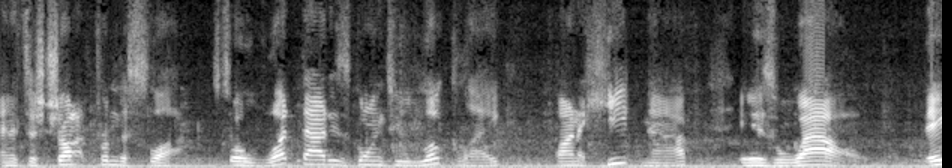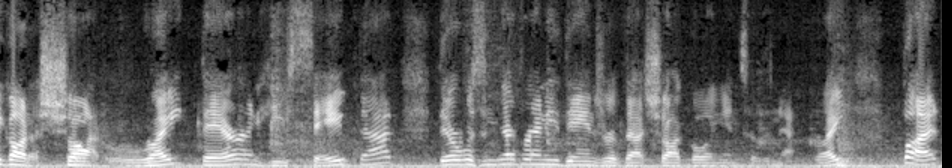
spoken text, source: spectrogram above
and it's a shot from the slot. So what that is going to look like on a heat map is wow, they got a shot right there and he saved that. There was never any danger of that shot going into the net, right? But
